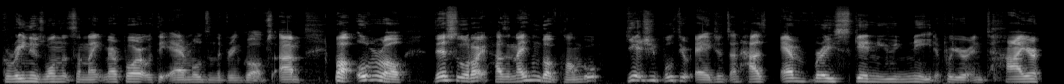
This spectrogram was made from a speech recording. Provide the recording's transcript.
Green is one that's a nightmare for it with the emeralds and the green gloves. Um, but overall, this loadout has a knife and glove combo, gets you both your agents, and has every skin you need for your entire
